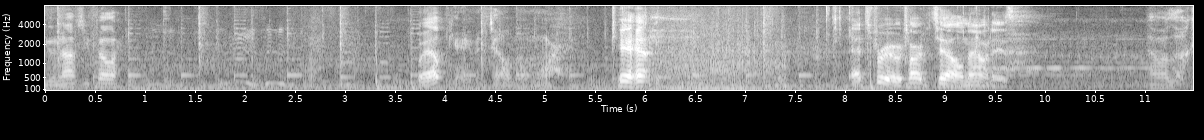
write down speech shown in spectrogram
You a Nazi fella? Well, Can't even tell no more. yeah. That's true. It's hard to tell nowadays. How I look?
